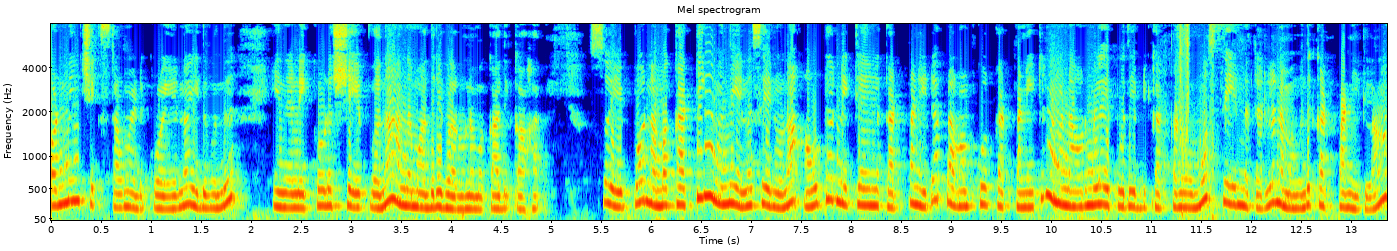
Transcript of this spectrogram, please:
ஒன் இன்ச் எக்ஸ்ட்ராவும் எடுக்கிறோம். ஏன்னா இது வந்து இந்த நெக்கோட ஷேப் வந்து அந்த மாதிரி வரும் நமக்கு அதுக்காக. ஸோ இப்போ நம்ம கட்டிங் வந்து என்ன செய்யணும்னா அவுட்டர் நெக்லைனில் கட் பண்ணிவிட்டு அப்புறம் ஆம் கோட் கட் பண்ணிவிட்டு நம்ம நார்மலாக எப்போது எப்படி கட் பண்ணுவோமோ சேம் மெத்தடில் நம்ம வந்து கட் பண்ணிடலாம்.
